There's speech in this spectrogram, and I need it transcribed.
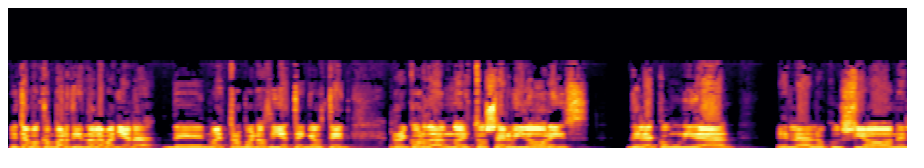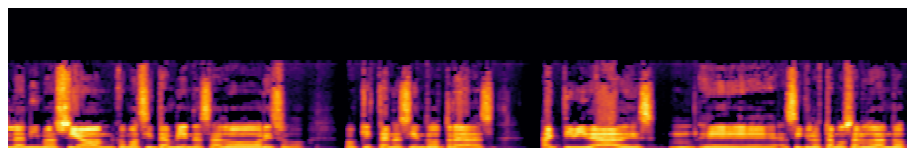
Estamos compartiendo la mañana de nuestro Buenos Días. Tenga usted recordando a estos servidores de la comunidad en la locución, en la animación, como así también asadores o, o que están haciendo otras actividades. Eh, así que lo estamos saludando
